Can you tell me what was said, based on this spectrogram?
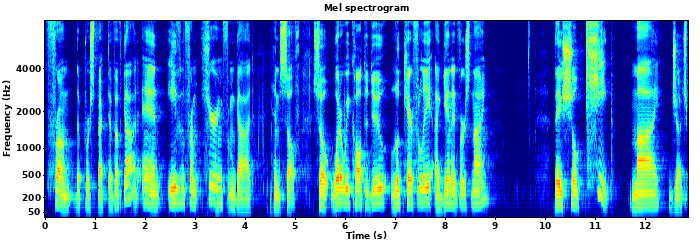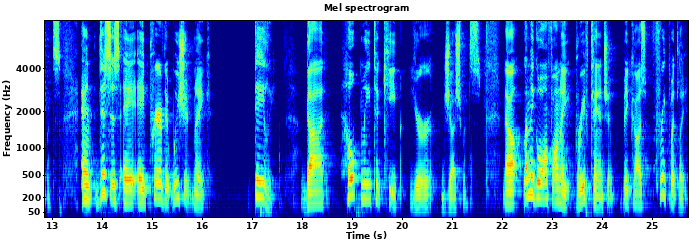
from the perspective of God and even from hearing from God Himself. So, what are we called to do? Look carefully again at verse 9. They shall keep my judgments. And this is a, a prayer that we should make daily. God, help me to keep your judgments. Now, let me go off on a brief tangent because frequently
